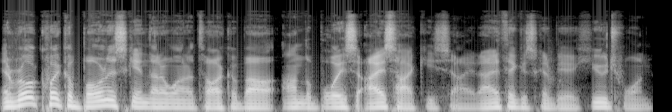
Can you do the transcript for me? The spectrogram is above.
And real quick, a bonus game that I want to talk about on the boys ice hockey side. I think it's going to be a huge one.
